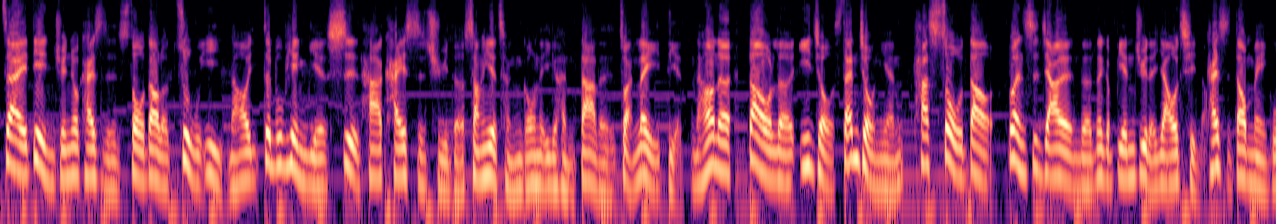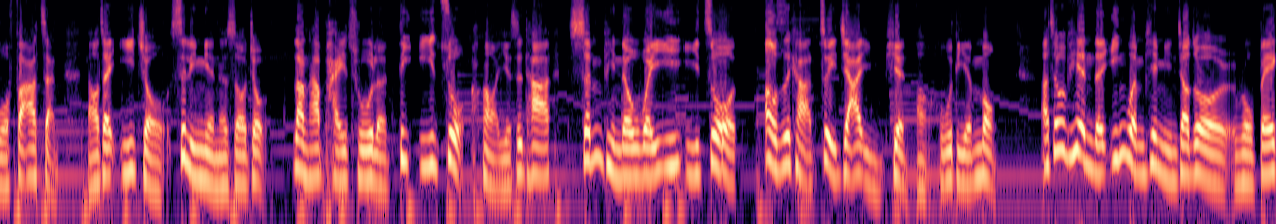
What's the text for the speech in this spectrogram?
在电影圈就开始受到了注意。然后这部片也是他开始取得商业成功的一个很大的转捩点。然后呢，到了一九三九年，他受到《乱世佳人》的那个编剧的邀请，开始到美国发展。然后在一九四零年的时候就。让他拍出了第一座 哈，也是他生平的唯一一座奥斯卡最佳影片哦，《蝴蝶梦》啊，这部片的英文片名叫做《Rebecca》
